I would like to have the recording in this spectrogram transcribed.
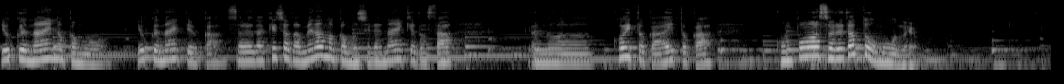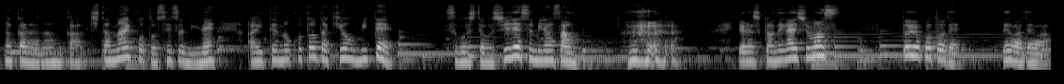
良くないのかも良くないっていうかそれだけじゃダメなのかもしれないけどさあの恋とか愛とか根本はそれだと思うのよ。だからなんか汚いことせずにね相手のことだけを見て過ごしてほしいです皆さん。よろしくお願いします。ということでではでは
